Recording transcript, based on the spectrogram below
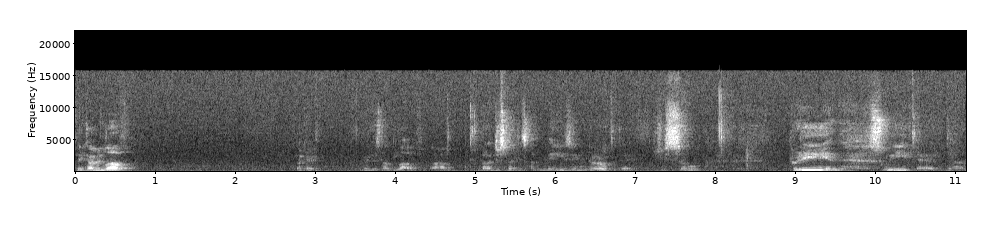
think I'm in love. Okay, maybe it's not love, um, but I just met this amazing girl today. She's so pretty and sweet and um,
